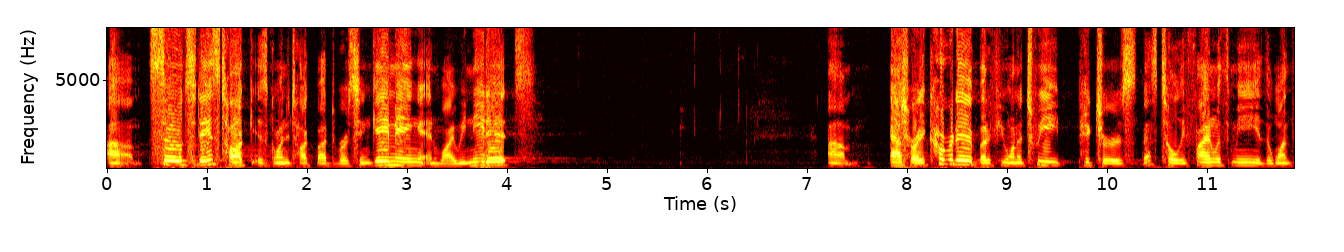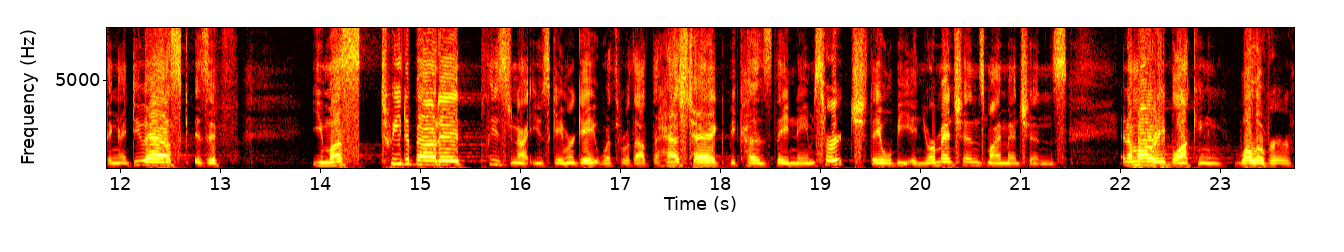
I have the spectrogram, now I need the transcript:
Um, so today's talk is going to talk about diversity in gaming and why we need it. Um, Ash already covered it, but if you want to tweet pictures, that's totally fine with me. The one thing I do ask is if you must tweet about it, please do not use Gamergate with or without the hashtag because they name search. They will be in your mentions, my mentions, and I'm already blocking well over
